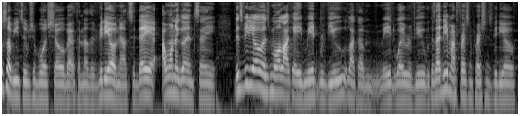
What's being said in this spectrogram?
What's up YouTube? It's your boy Sho back with another video. Now today, I want to go and say, this video is more like a mid-review, like a midway review, because I did my first impressions video.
